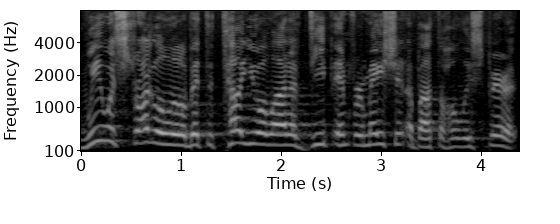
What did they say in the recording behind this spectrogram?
we would struggle a little bit to tell you a lot of deep information about the Holy Spirit.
